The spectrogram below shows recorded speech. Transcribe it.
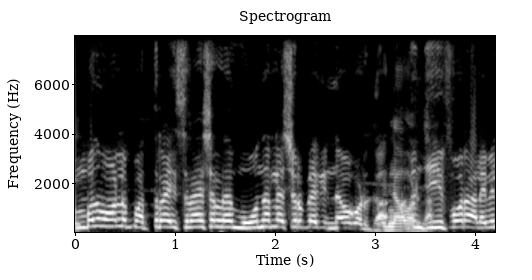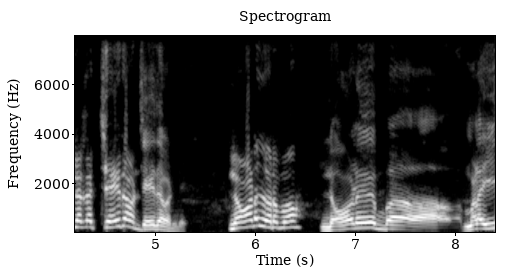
ഒമ്പത് മോളിൽ പത്ത് രജിസ്ട്രേഷൻ മൂന്നര ലക്ഷം റുപ്യക്ക് ഇന്നോവ കൊടുക്കാം ഇന്നോവ ജി ഫോർ അലവിലൊക്കെ ചെയ്ത വണ്ടി? ചെയ്ത വണ്ടി. ലോൺ കയറുമ്പോ ലോണ് നമ്മളെ ഈ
